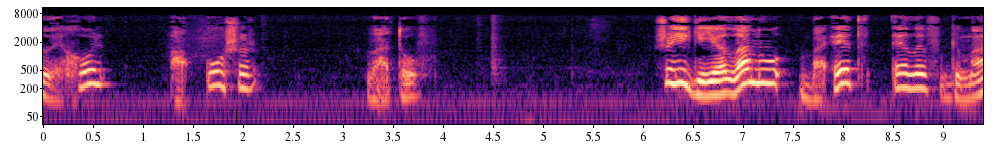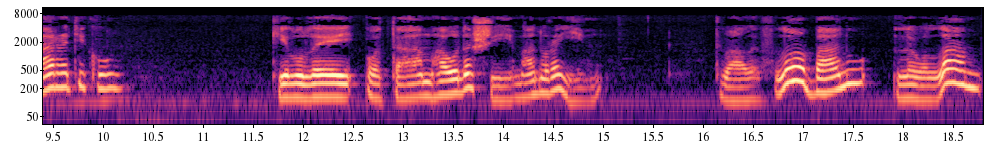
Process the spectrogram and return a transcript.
לכל העושר והטוב. שהגיע לנו בעת אלף גמר התיקון, kilulei otam haodashim anuraim. Twaalf. Lo banu leolam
